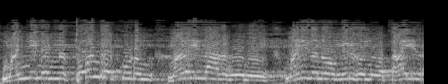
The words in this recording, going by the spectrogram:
மண்ணில் என்ன தோன்றக்கூடும் மழை இல்லாத போது மனிதனோ மிருகமோ தாயில்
